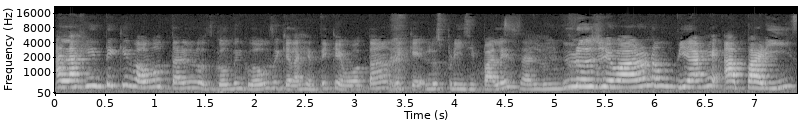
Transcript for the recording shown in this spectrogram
a la gente que va a votar en los Golden Globes, de que a la gente que vota, de que los principales los llevaron a un viaje a París,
